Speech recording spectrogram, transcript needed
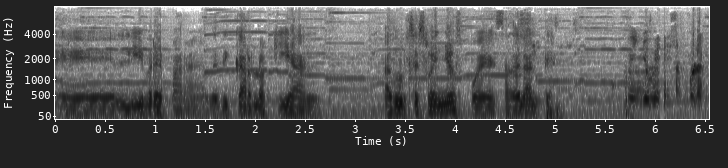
eh, libre para dedicarlo aquí al, a Dulces Sueños pues adelante yo voy a estar por aquí.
